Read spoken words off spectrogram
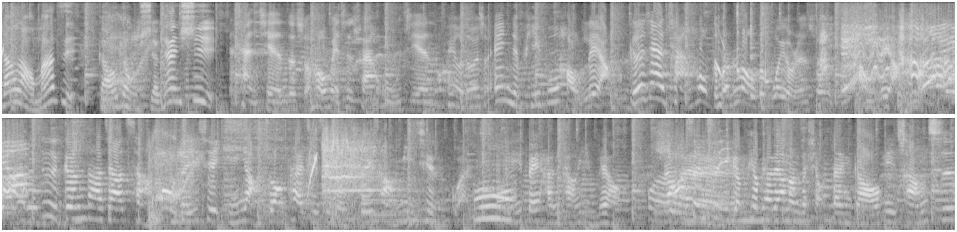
当老妈子，搞懂神暗示。产前的时候，我每次穿无肩，朋友都会说：“哎，你的皮肤好亮。”可是现在产后怎么露都不会有人说你好亮。是跟大家产后的一些营养状态其实有非常密切的关系。一杯含糖饮料，然后甚至一个漂漂亮亮的小蛋糕，你常吃，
